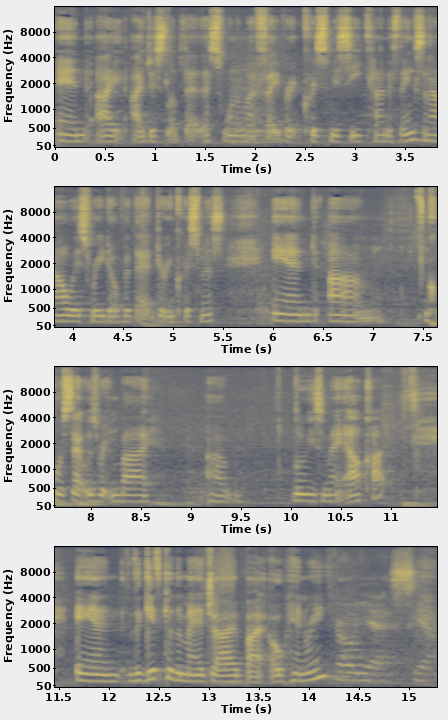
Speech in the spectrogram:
And I, I just love that. That's one of my favorite Christmassy kind of things, and I always read over that during Christmas. And um, of course, that was written by um, Louise May Alcott. And The Gift of the Magi by O. Henry Oh yes, yeah.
